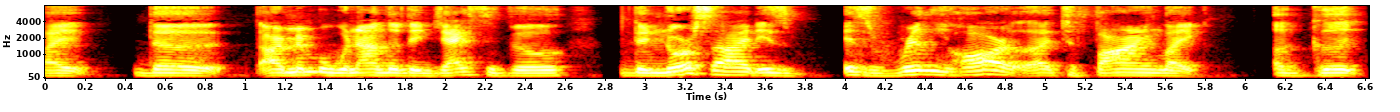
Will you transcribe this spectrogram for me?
Like the I remember when I lived in Jacksonville, the north side is is really hard like to find like a good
